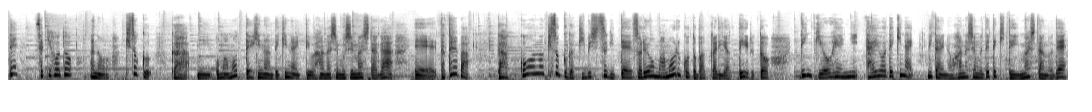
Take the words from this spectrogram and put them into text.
で先ほどあの規則がにを守って避難できないっていう話もしましたが、えー、例えば学校の規則が厳しすぎてそれを守ることばっかりやっていると臨機応変に対応できないみたいなお話も出てきていましたので、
